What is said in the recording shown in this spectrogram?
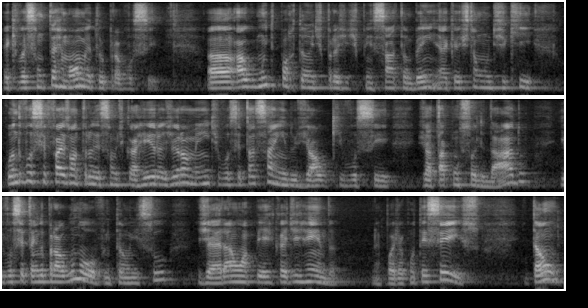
é que vai ser um termômetro para você. Uh, algo muito importante para a gente pensar também é a questão de que quando você faz uma transição de carreira, geralmente você está saindo de algo que você já está consolidado e você está indo para algo novo. Então, isso gera uma perca de renda. Né? Pode acontecer isso. Então,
